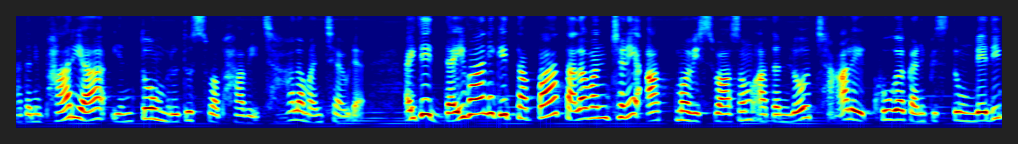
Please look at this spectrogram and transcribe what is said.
అతని భార్య ఎంతో మృదు స్వభావి చాలా మంచి ఆవిడ. అయితే దైవానికి తప్ప తలవంచని ఆత్మవిశ్వాసం అతనిలో చాలా ఎక్కువగా కనిపిస్తూ ఉండేది.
